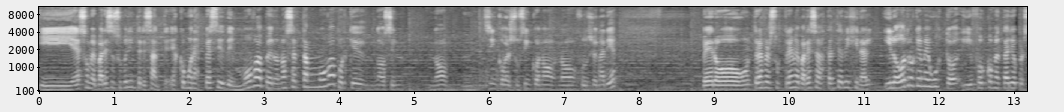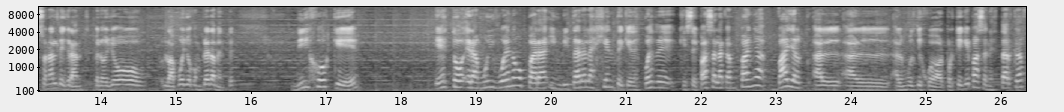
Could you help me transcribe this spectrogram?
Y eso me parece súper interesante. Es como una especie de MOBA, pero no ser tan MOBA porque no, no 5 vs 5 no, no funcionaría. Pero un 3 vs 3 me parece bastante original. Y lo otro que me gustó, y fue un comentario personal de Grant, pero yo lo apoyo completamente, dijo que esto era muy bueno para invitar a la gente que después de que se pasa la campaña vaya al, multijugador. Porque ¿qué pasa en StarCraft?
